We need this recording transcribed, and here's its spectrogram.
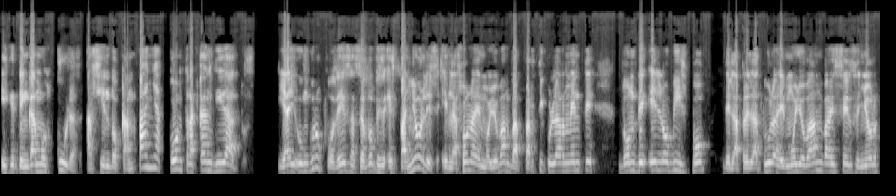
es que tengamos curas haciendo campaña contra candidatos y hay un grupo de sacerdotes españoles en la zona de Moyobamba, particularmente donde el obispo de la prelatura de Moyobamba es el señor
